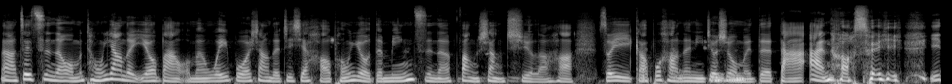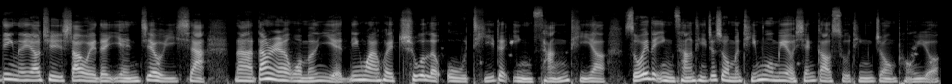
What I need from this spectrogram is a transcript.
那这次呢，我们同样的也有把我们微博上的这些好朋友的名字呢放上去了哈，所以搞不好呢你就是我们的答案哈，所以一定呢要去稍微的研究一下。那当然，我们也另外会。出了五题的隐藏题啊，所谓的隐藏题就是我们题目没有先告诉听众朋友。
